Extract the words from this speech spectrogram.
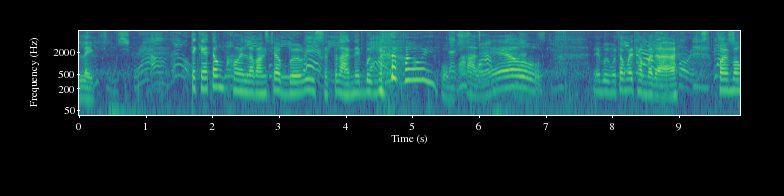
เหล็ก แต่แกต้องคอยระวังเจ้าเบอร์รี่สัตว์ประหลาดในบึงเฮ้ยผมว่าแล้ว ในบึงมันต้องไม่ธรรมดาคอยมอง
